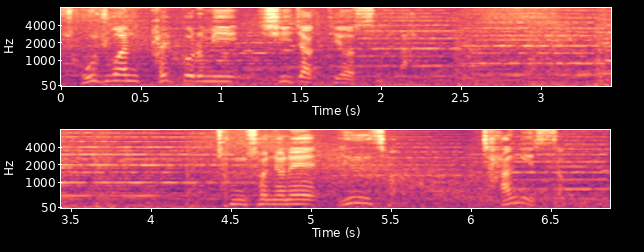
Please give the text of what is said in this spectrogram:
소중한 발걸음이 시작되었습니다. 청소년의 인성, 창의성,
